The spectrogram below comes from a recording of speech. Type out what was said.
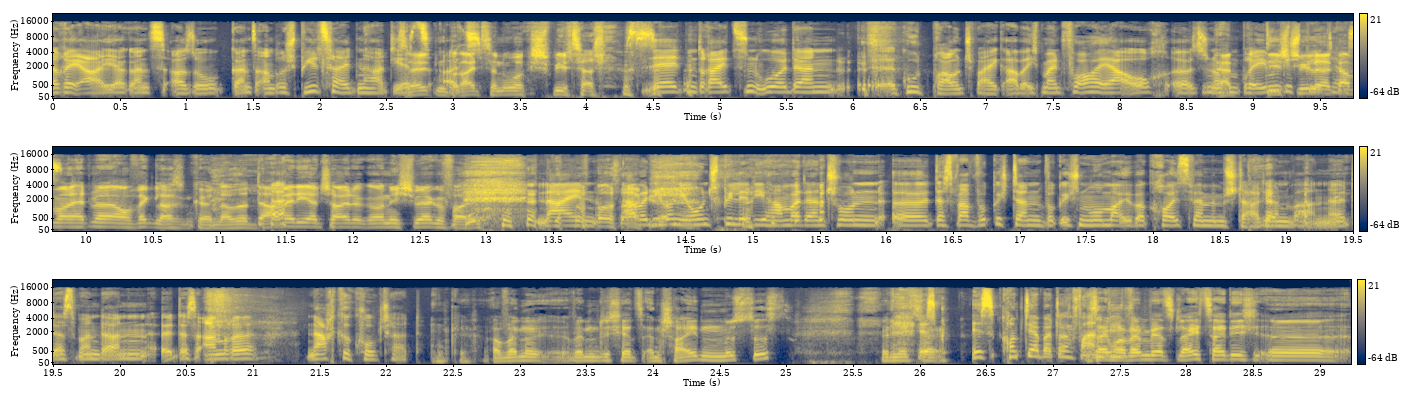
Real ja ganz, also ganz andere Spielzeiten hat jetzt. Selten als 13 Uhr gespielt hat. selten 13 Uhr dann äh, gut Braunschweig, aber ich meine vorher ja auch, als du noch in Bremen die Spiele gespielt kann man, hätten wir auch weglassen können. Also da wäre die Entscheidung auch nicht schwer gefallen. Nein, aber die Unionsspiele, die haben wir dann schon, äh, das war wirklich dann wirklich nur mal überkreuzt, wenn wir im Stadion waren, ne? dass man dann äh, das andere nachgeguckt hat. Okay. Aber wenn du, wenn du dich jetzt entscheiden müsstest, wenn jetzt, Es, es kommt ja aber darauf an, sag mal, wenn wir jetzt gleichzeitig, äh,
